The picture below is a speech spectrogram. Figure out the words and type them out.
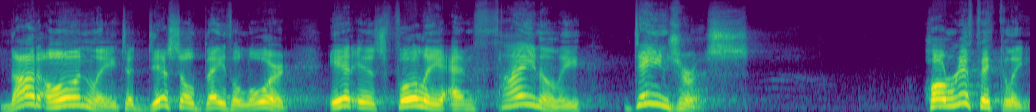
not only to disobey the Lord, it is fully and finally dangerous, horrifically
